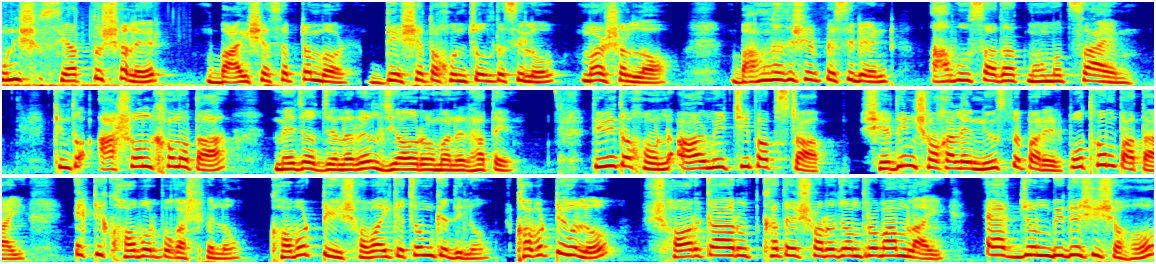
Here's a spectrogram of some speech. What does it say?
উনিশশো ছিয়াত্তর সালের বাইশে সেপ্টেম্বর দেশে তখন চলতেছিল মার্শাল ল। বাংলাদেশের প্রেসিডেন্ট আবু সাদাত মোহাম্মদ সায়েম। কিন্তু আসল ক্ষমতা মেজর জেনারেল জিয়াউর রহমানের হাতে। তিনি তখন আর্মির চিফ অফ স্টাফ। সেদিন সকালে নিউজ পেপারের প্রথম পাতায় একটি খবর প্রকাশ পেল। খবরটি সবাইকে চমকে দিল। খবরটি হলো, সরকার উৎখাতের ষড়যন্ত্র মামলায় একজন বিদেশি সহ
